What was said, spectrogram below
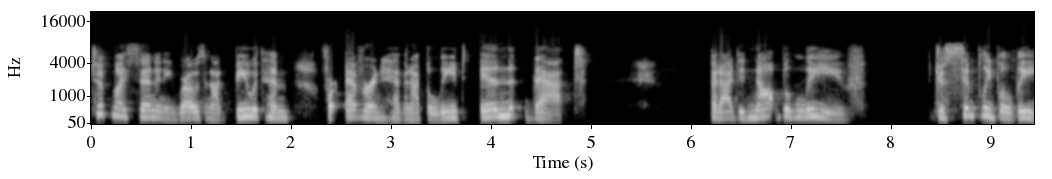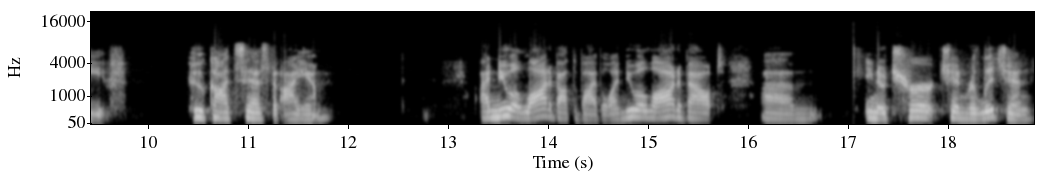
took my sin and he rose and I'd be with him forever in heaven. I believed in that. But I did not believe, just simply believe who God says that I am. I knew a lot about the Bible. I knew a lot about, um, you know, church and religion,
